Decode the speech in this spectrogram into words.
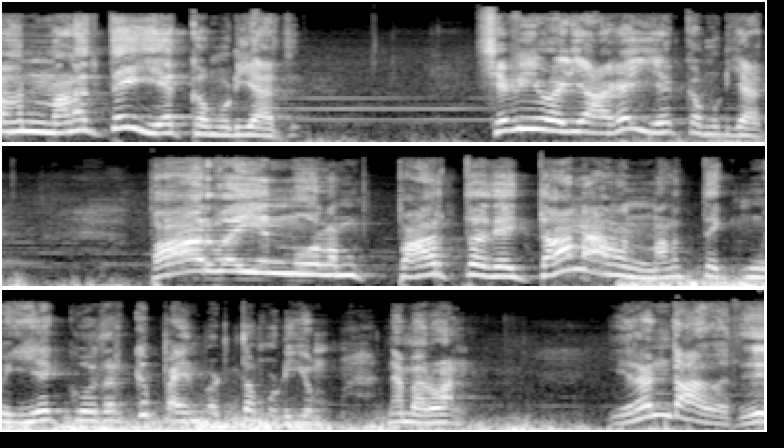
அவன் மனத்தை இயக்க முடியாது. செவி வழியாக இயக்க முடியாது. பார்வையின் மூலம் பார்த்ததைத்தான் அவன் மனத்தை இயக்குவதற்கு பயன்படுத்த முடியும். நம்பர் ஒன் இரண்டாவது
